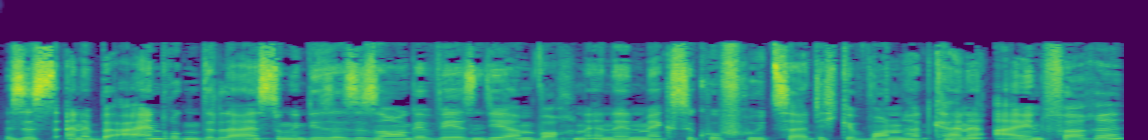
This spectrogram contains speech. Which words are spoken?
Es ist eine beeindruckende Leistung in dieser Saison gewesen, die er am Wochenende in Mexiko früh frühzeitig gewonnen hat, keine einfache,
